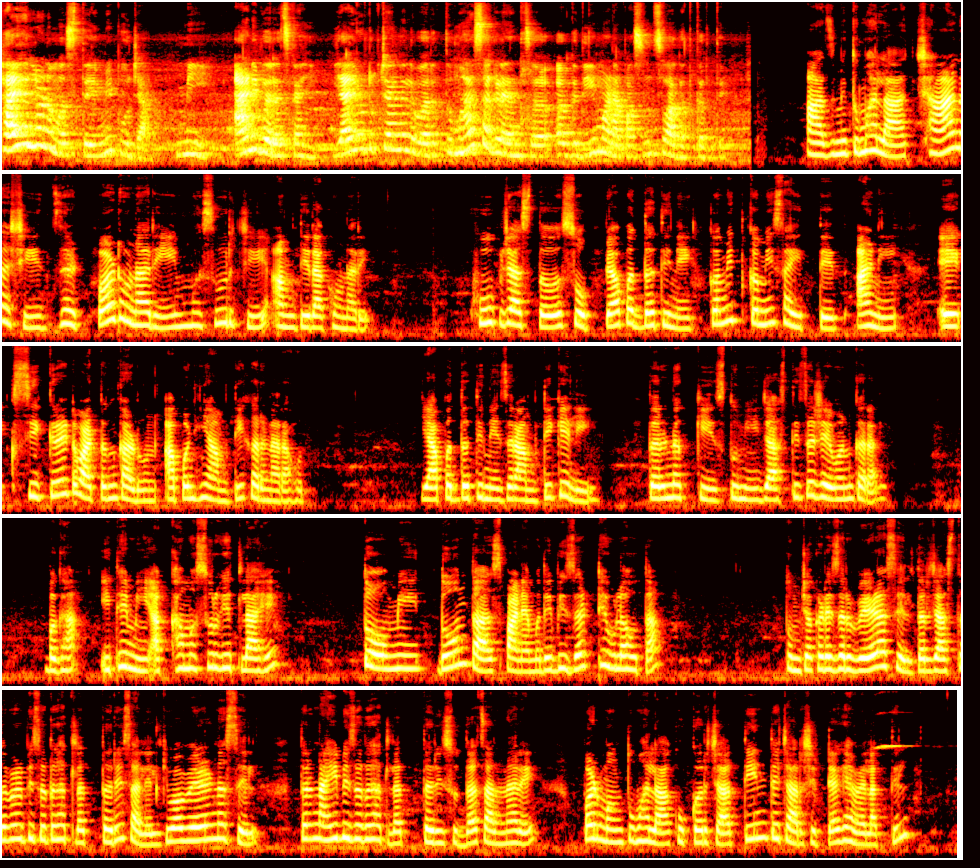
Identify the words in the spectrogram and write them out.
Hi hello नमस्ते मी पूजा मी आणि बरंच काही या यूट्यूब चॅनलवर तुम्हा सगळ्यांचं अगदी मनापासून स्वागत करते. आज मी तुम्हाला छान अशी झटपट होणारी मसूरची आमटी दाखवणारी. खूप जास्त सोप्या पद्धतीने कमीत कमी साहित्यात आणि एक सिक्रेट वाटण काढून आपण ही आमटी करणार आहोत. या पद्धतीने जर आमटी केली तर नक्कीच तुम्ही जास्तीचं जेवण कराल. बघा इथे मी अख्खा मसूर घेतला आहे. तो मी दोन तास पाण्यामध्ये भिजत ठेवला होता. तुमच्याकडे जर वेळ असेल तर जास्त वेळ भिजत घातलात तरी चालेल किंवा वेळ नसेल तर नाही भिजत घातलात तरीसुद्धा चालणार आहे. पण मग तुम्हाला कुकरच्या तीन ते चार शिट्ट्या घ्याव्या लागतील.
